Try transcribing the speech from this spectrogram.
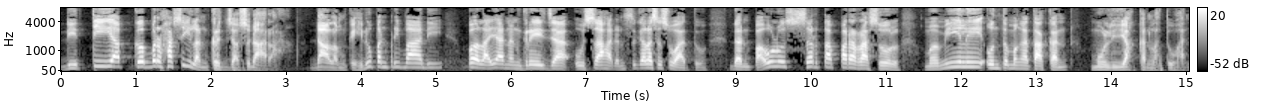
di tiap keberhasilan kerja saudara dalam kehidupan pribadi, pelayanan gereja, usaha, dan segala sesuatu. Dan Paulus serta para rasul memilih untuk mengatakan, muliakanlah Tuhan.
